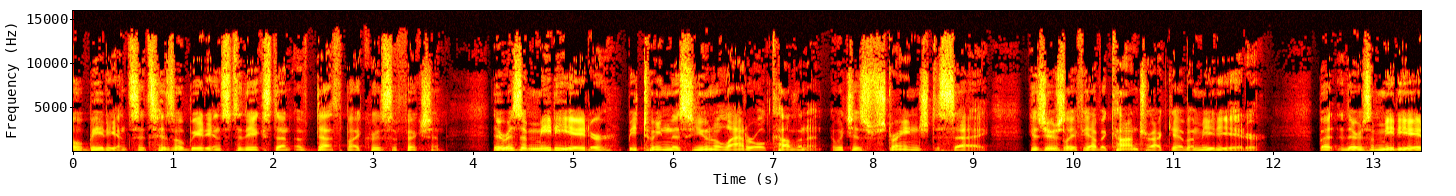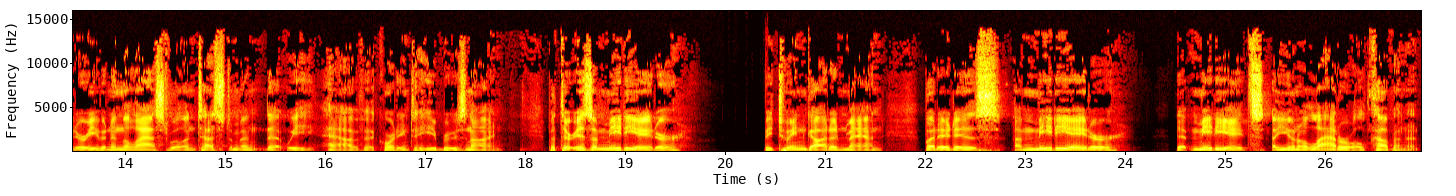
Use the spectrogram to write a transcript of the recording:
obedience. It's his obedience to the extent of death by crucifixion. There is a mediator between this unilateral covenant, which is strange to say, because usually if you have a contract, you have a mediator. But there's a mediator even in the last will and testament that we have, according to Hebrews 9. But there is a mediator between God and man, but it is a mediator that mediates a unilateral covenant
